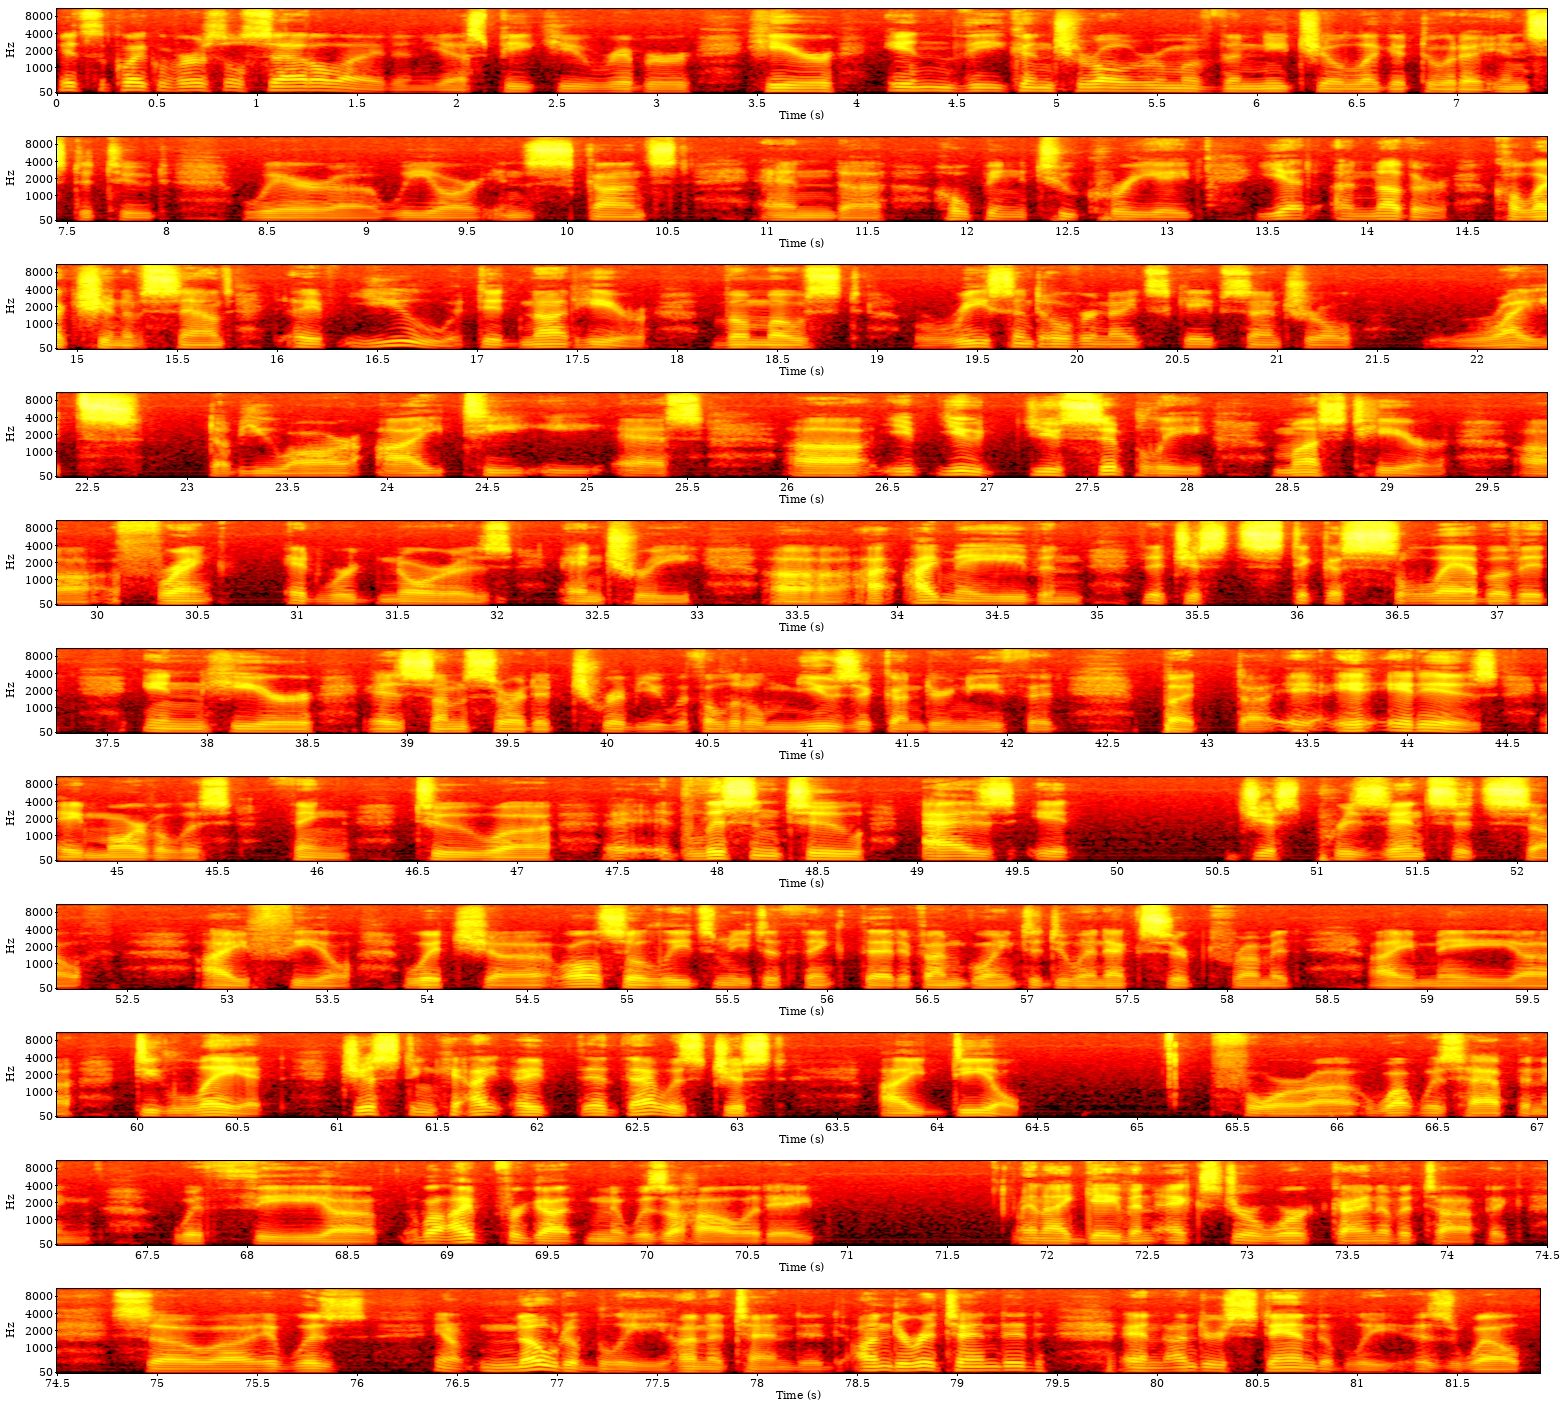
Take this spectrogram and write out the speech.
It's the Quake Reversal Satellite, and yes, PQ Ribber here in the control room of the Nicho Legatura Institute, where uh, we are ensconced and uh, hoping to create yet another collection of sounds. If you did not hear the most recent Overnightscape Central writes W R I T E S. Uh, you, you you simply must hear uh, Frank Edward Nora's entry. Uh, I, I, may even just stick a slab of it in here as some sort of tribute with a little music underneath it. But uh, it, it is a marvelous thing to uh, listen to as it just presents itself, I feel, which uh, also leads me to think that if I'm going to do an excerpt from it, I may uh, delay it just in case. I, I, that was just ideal for uh, what was happening with the. Uh, well, I've forgotten it was a holiday and I gave an extra work kind of a topic. So uh, it was you know, notably unattended, underattended, and understandably as well.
